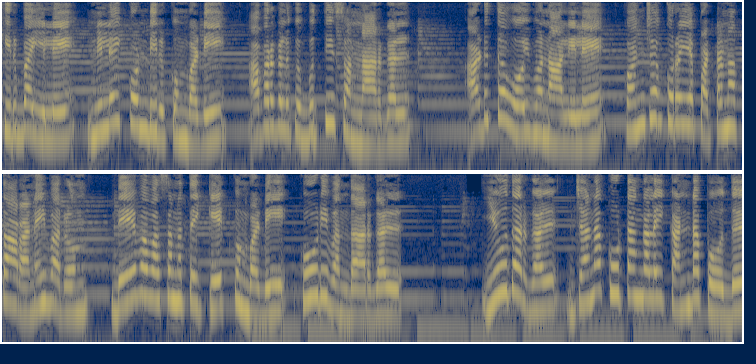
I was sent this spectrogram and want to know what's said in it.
கிருபையிலே நிலை கொண்டிருக்கும்படி அவர்களுக்கு புத்தி சொன்னார்கள். அடுத்த ஓய்வு நாளிலே கொஞ்சம் குறைய பட்டணத்தார் அனைவரும் தேவ வசனத்தை கேட்கும்படி கூடி வந்தார்கள். யூதர்கள் ஜனக்கூட்டங்களை கண்டபோது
